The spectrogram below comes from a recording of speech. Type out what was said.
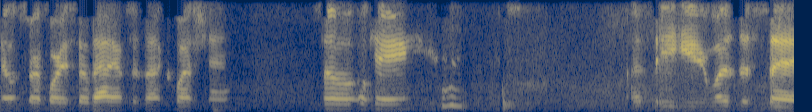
notes for you. So that answers that question. So, okay. Let's see here. What does this say?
